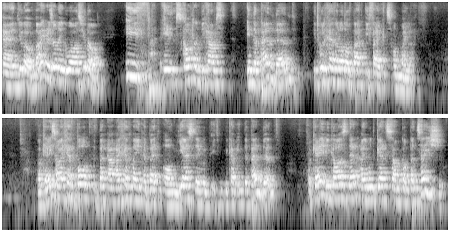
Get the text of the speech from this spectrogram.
And, you know, my reasoning was, you know, if Scotland becomes independent, it will have a lot of bad effects on my life. Okay, so I have bought, I have made a bet on yes, they will, it will become independent. Okay, because then I would get some compensation.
